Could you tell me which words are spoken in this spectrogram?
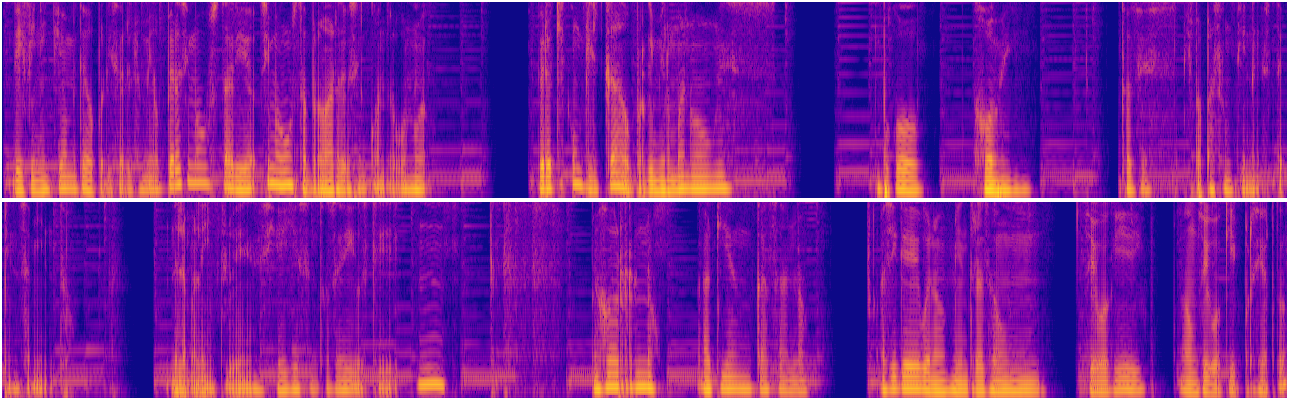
Definitivamente vaporizar es lo mío, pero sí me gustaría, sí me gusta probar de vez en cuando algo nuevo. Pero aquí complicado porque mi hermano aún es un poco joven entonces mis papás aún tienen este pensamiento de la mala influencia y eso. Entonces digo, es que... Mm, mejor no. Aquí en casa no. Así que bueno, mientras aún sigo aquí, aún sigo aquí, por cierto.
